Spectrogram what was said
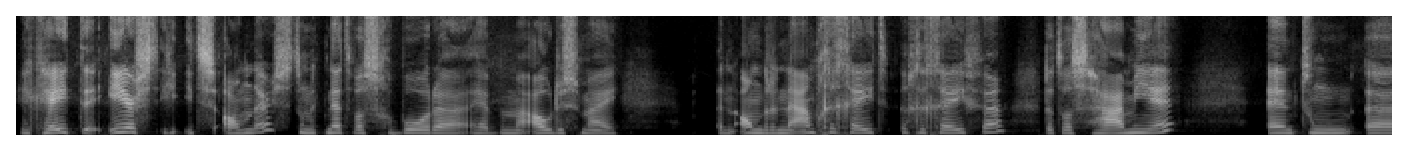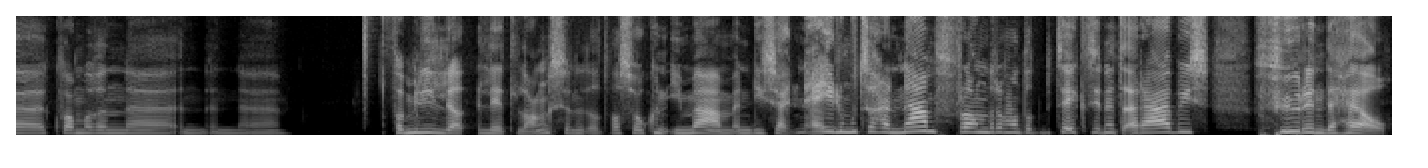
Ik heette eerst iets anders. Toen ik net was geboren, hebben mijn ouders mij een andere naam gege- gegeven. Dat was Hamie. En toen eh, kwam er een, eh, een, een eh, familielid langs. En dat was ook een imam. En die zei, nee, je moet haar naam veranderen. Want dat betekent in het Arabisch vuur in de hel.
